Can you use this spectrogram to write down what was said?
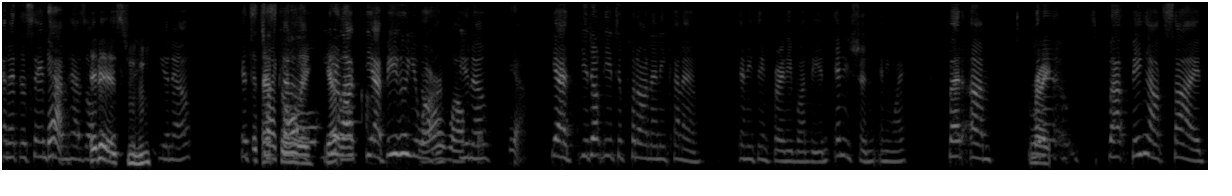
and at the same Yeah, time has all it the is. history. Mhm. You know, it's It's just like kind of like Yep. you're like Like, yeah, be who you you're all are. You know, Yeah. yeah, you don't need to put on any kind of anything for anybody, and, and you shouldn't anyway. But um, when Right. it- about being outside.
